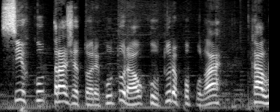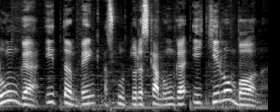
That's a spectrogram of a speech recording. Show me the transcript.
circo, trajetória cultural, cultura popular, calunga e também as culturas calunga e quilombola.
